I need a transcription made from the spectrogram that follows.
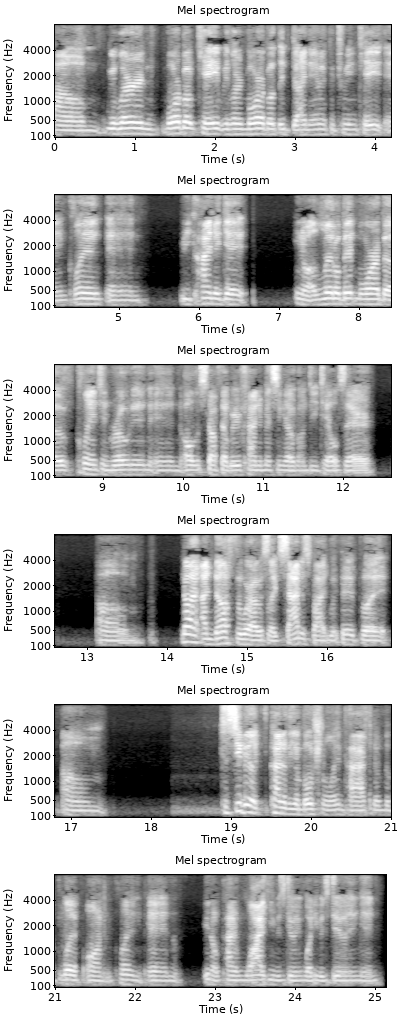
um, we learned more about Kate. We learned more about the dynamic between Kate and Clint, and we kind of get you know a little bit more about Clint and Ronan and all the stuff that we were kind of missing out on details there. Um, not enough to where I was like satisfied with it, but um, to see the like, kind of the emotional impact of the blip on Clint and you know kind of why he was doing what he was doing and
